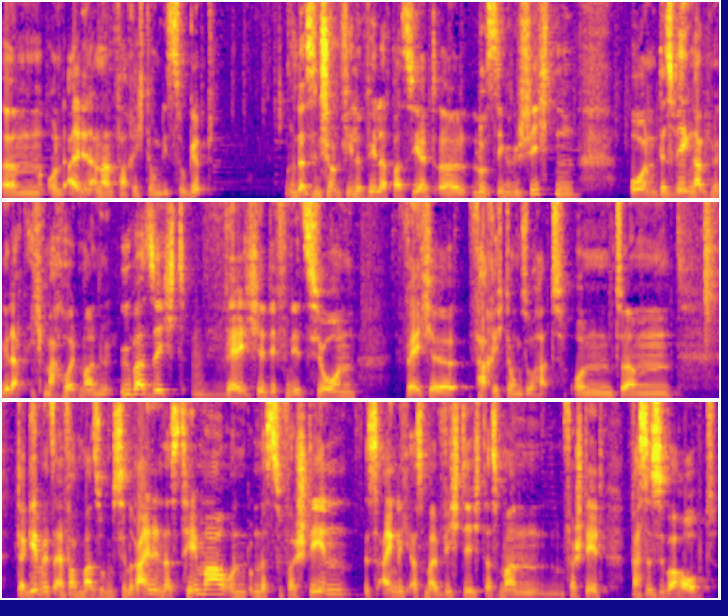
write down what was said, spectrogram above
ähm, und all den anderen Fachrichtungen, die es so gibt. Und da sind schon viele Fehler passiert, äh, lustige Geschichten. Und deswegen habe ich mir gedacht, ich mache heute mal eine Übersicht, welche Definition welche Fachrichtung so hat. Und ähm, da gehen wir jetzt einfach mal so ein bisschen rein in das Thema und um das zu verstehen, ist eigentlich erstmal wichtig, dass man versteht, was ist überhaupt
